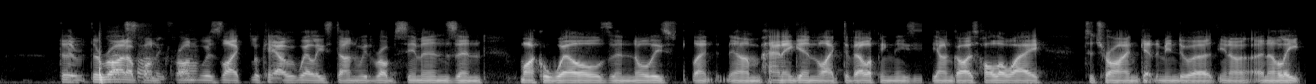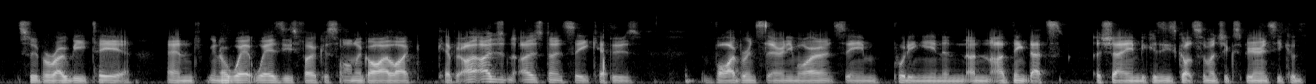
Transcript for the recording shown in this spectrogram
The the write up on Cron was like, look how well he's done with Rob Simmons and Michael Wells and all these like um, Hanigan, like developing these young guys, Holloway, to try and get them into a you know an elite Super Rugby tier. And you know where where's his focus on a guy like Kepu? I, I just I just don't see Kepu's vibrance there anymore. I don't see him putting in, and, and I think that's a shame because he's got so much experience he could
